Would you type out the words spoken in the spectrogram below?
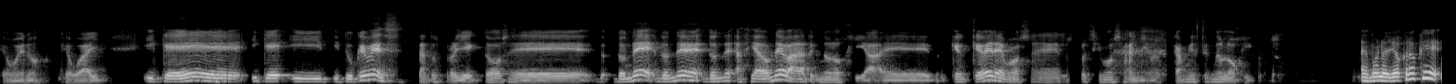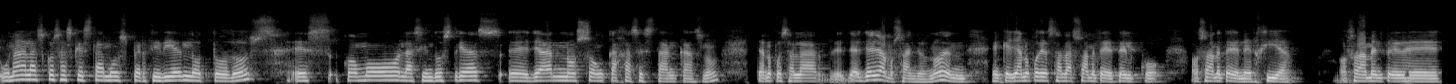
Qué bueno, qué guay. ¿Y, qué, y, qué, y, tú qué ves? Tantos proyectos. Eh, ¿dónde, dónde, dónde, ¿Hacia dónde va la tecnología? Eh, ¿qué, veremos en los próximos años? Cambios tecnológicos. Eh, bueno, yo creo que una de las cosas que estamos percibiendo todos es cómo las industrias ya no son cajas estancas, ¿no? Ya no puedes hablar, ya, llevamos años, ¿no? En, en, que ya no puedes hablar solamente de telco o solamente de energía, o solamente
